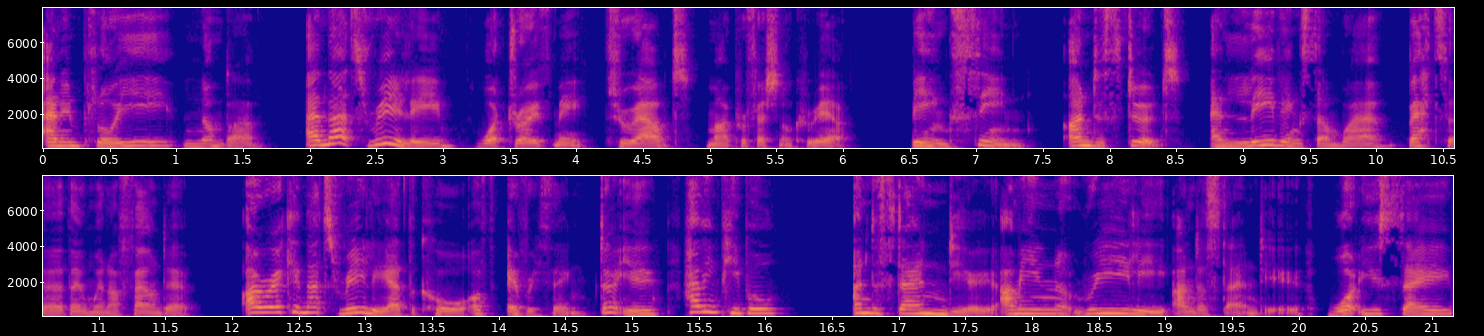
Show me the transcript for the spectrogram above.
an employee number. And that's really what drove me throughout my professional career being seen, understood, and leaving somewhere better than when I found it. I reckon that's really at the core of everything, don't you? Having people understand you. I mean, really understand you. What you say,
